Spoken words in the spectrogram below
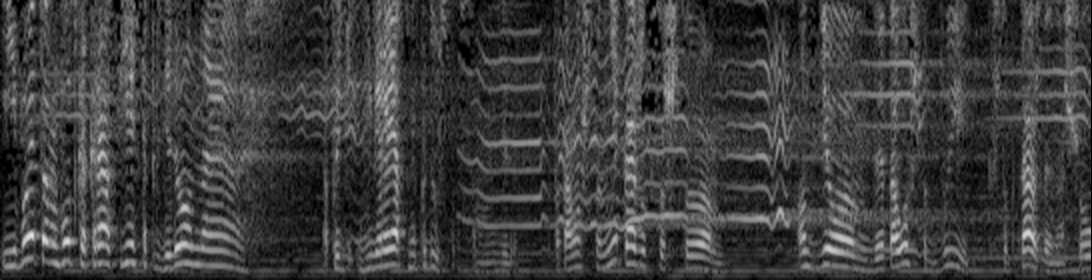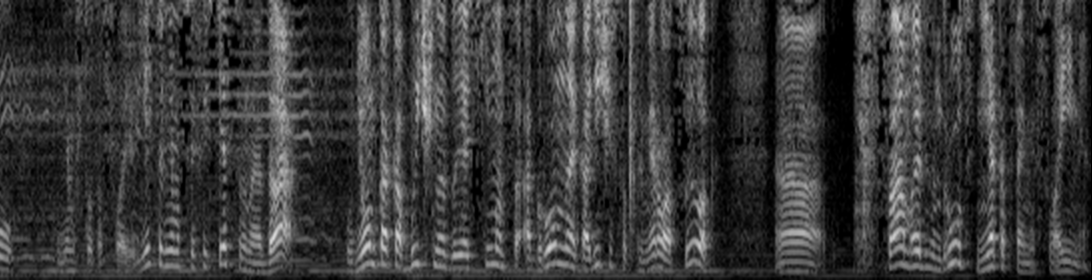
И в этом вот как раз есть определенная, определ... невероятный плюс на самом деле. Потому что мне кажется, что он сделан для того, чтобы вы, чтобы каждый нашел в нем что-то свое. Есть ли в нем сверхъестественное? Да. В нем, как обычно, для Симмонса огромное количество, к примеру, отсылок. Э, сам Эдвин Друд некоторыми своими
